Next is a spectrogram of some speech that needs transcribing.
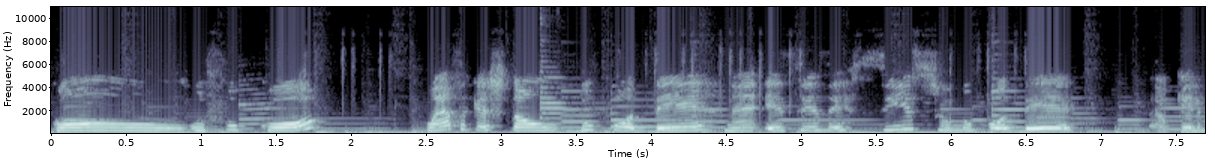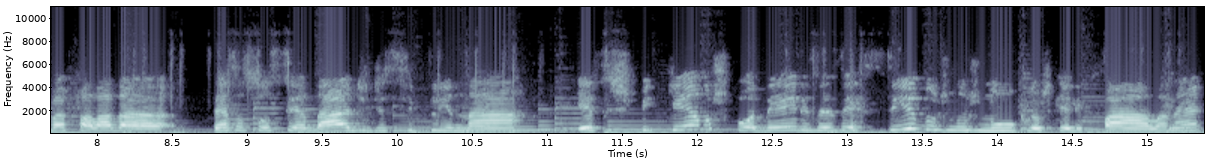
com o Foucault, com essa questão do poder, né? Esse exercício do poder, é o que ele vai falar da, dessa sociedade disciplinar, esses pequenos poderes exercidos nos núcleos que ele fala, né?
